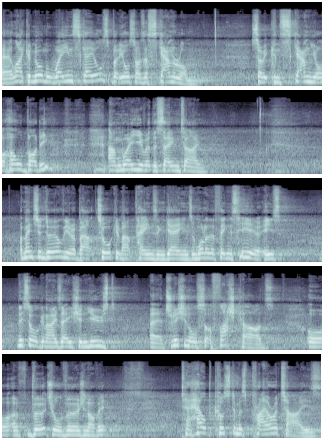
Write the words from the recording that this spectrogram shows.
uh, like a normal weighing scales, but it also has a scanner on. So it can scan your whole body and weigh you at the same time. I mentioned earlier about talking about pains and gains, and one of the things here is this organization used uh, traditional sort of flashcards or a virtual version of it to help customers prioritize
